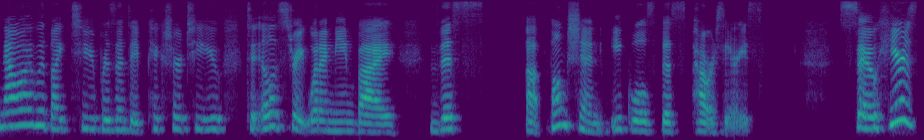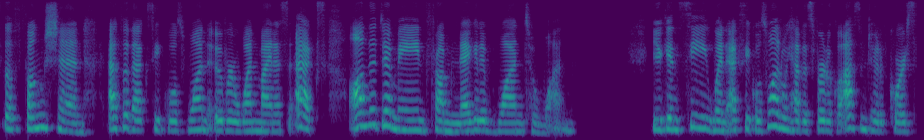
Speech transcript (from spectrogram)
Now I would like to present a picture to you to illustrate what I mean by this uh, function equals this power series. So here's the function f of x equals 1 over 1 minus x on the domain from negative 1 to 1. You can see when x equals 1, we have this vertical asymptote, of course,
